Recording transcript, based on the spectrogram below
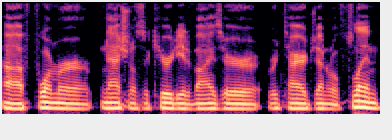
uh, former National Security Advisor, retired General Flynn,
